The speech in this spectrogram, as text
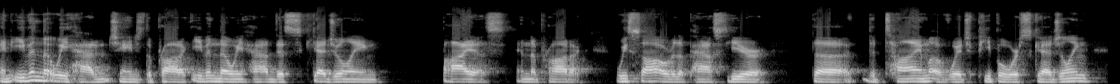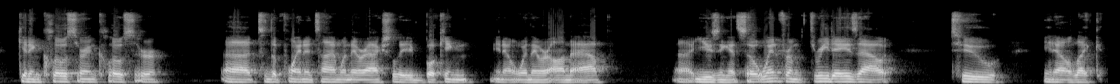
And even though we hadn't changed the product, even though we had this scheduling bias in the product, we saw over the past year the the time of which people were scheduling getting closer and closer uh, to the point in time when they were actually booking. You know, when they were on the app uh, using it. So it went from three days out to you know like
